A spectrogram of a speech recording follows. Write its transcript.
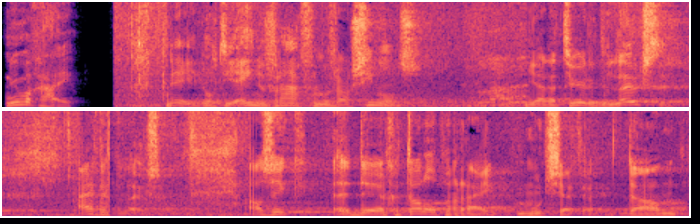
Nu mag hij. Nee, nog die ene vraag van mevrouw Simons. Ja, natuurlijk, de leukste. Eigenlijk de leukste. Als ik de getallen op een rij moet zetten, dan,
